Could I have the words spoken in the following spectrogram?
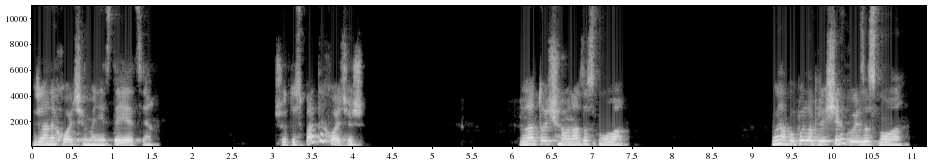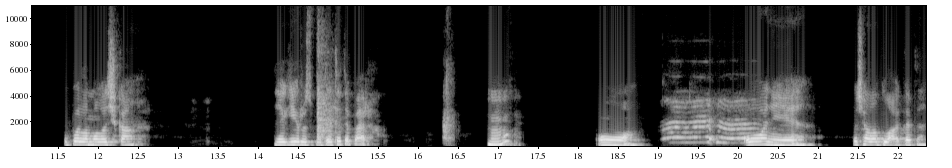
Вже не хоче, мені здається. Що, ти спати хочеш? Вона точно, вона заснула. Вона попила плящинку і заснула. Попила молочка. Як її розбудити тепер? М? О. О, ні. Почала плакати.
